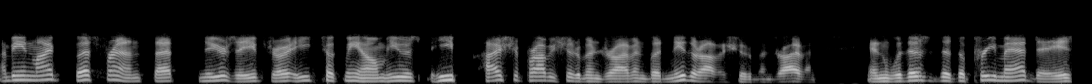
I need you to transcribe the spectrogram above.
I mean, my best friend that New Year's Eve, he took me home. He was he. I should probably should have been driving, but neither of us should have been driving. And with this, the, the pre-MADD days,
